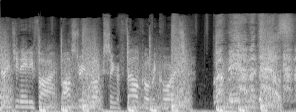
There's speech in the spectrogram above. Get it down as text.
1985. Austrian rock singer Falco records! Amadeus!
